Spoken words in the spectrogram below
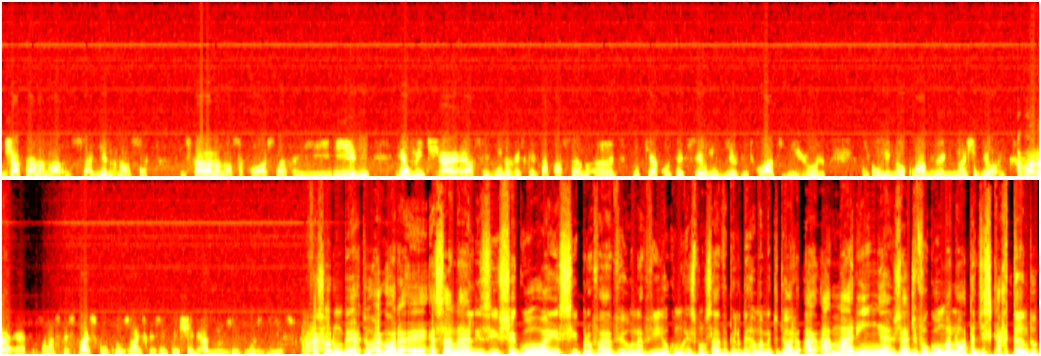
já está na nossa, estaria na nossa, estará na nossa costa e, e ele realmente já é a segunda vez que ele está passando antes do que aconteceu no dia 24 de julho que culminou com a grande mancha de óleo. Agora, é, essas são as principais conclusões que a gente tem chegado nos últimos dias. Professor Humberto, agora é, essa análise chegou a esse provável navio como responsável pelo derramamento de óleo. A, a Marinha já divulgou uma nota descartando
